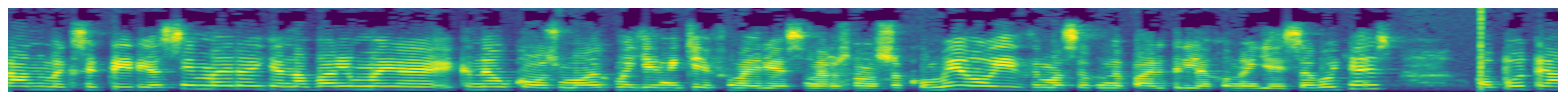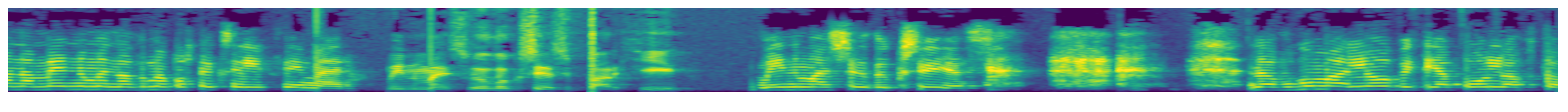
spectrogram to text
κάνουμε εξητήρια σήμερα για να βάλουμε εκ νέου κόσμο. Έχουμε γενική εφημερία σήμερα στο νοσοκομείο. Ήδη μας έχουν πάρει τηλέφωνο για εισαγωγές. Οπότε αναμένουμε να δούμε πώς θα εξελιχθεί η μέρα. Μήνυμα αισιοδοξίας υπάρχει; Μήνυμα αισιοδοξίας. Να βγούμε αλόβητοι από όλο αυτό.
